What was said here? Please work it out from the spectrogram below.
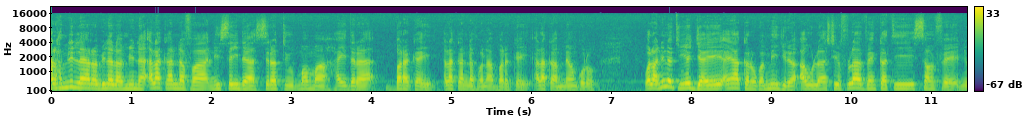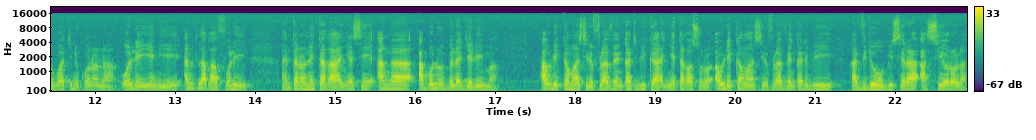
alhamdulilayi rabil alamina ala k'an nafa ni seyida siratu mama hayidara baraka ye ala k'an nafa n'a baraka ye ala k'an mɛn kɔrɔ wala ni ne tun ye ja ye an y'a kanu ka min jira aw la sirifila 24 sanfɛ nin waati nin kɔnɔ na o de ye nin ye an bɛ tila ka foli ani tanɔni ta ka ɲɛsin an ka abɔnew bɛɛ lajɛlen ma aw de kama sirifila 24 bi ka ɲɛtaga sɔrɔ aw de kama sirifila 24 bi ka videow bi sera a seyɔrɔ la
